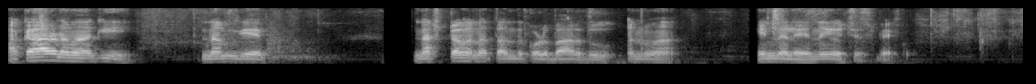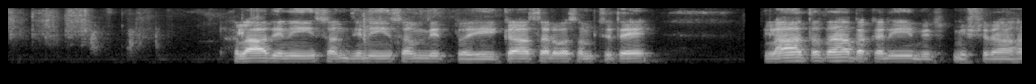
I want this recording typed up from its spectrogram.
ಅಕಾರಣವಾಗಿ ನಮಗೆ ನಷ್ಟವನ್ನ ತಂದುಕೊಳ್ಬಾರದು ಅನ್ನುವ ಹಿನ್ನೆಲೆಯನ್ನು ಯೋಚಿಸಬೇಕು. ಹ್ಲಾದಿನಿ ಸಂಧಿನಿ ಸಂವಿತ್ವೈಕ ಸರ್ವ ಸಂಸ್ಥಿತೆ ಹ್ಲಾತತಾ ಬಕರಿ ಮಿಶ್ರಾಹ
